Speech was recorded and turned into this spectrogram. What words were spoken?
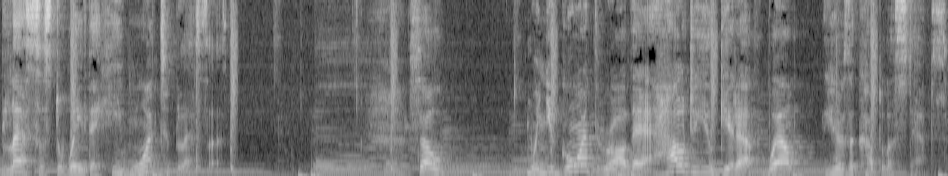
bless us the way that He wants to bless us. So, when you're going through all that, how do you get up? Well, here's a couple of steps.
